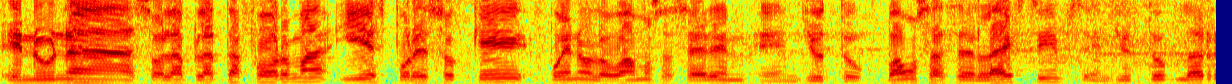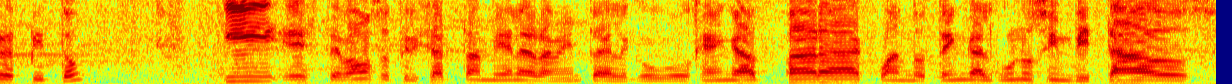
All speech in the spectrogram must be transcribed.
en una sola plataforma y es por eso que bueno lo vamos a hacer en, YouTube. Vamos a hacer live streams en YouTube, les repito. Y este vamos a utilizar también la herramienta del Google Hangout para cuando tenga algunos invitados,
